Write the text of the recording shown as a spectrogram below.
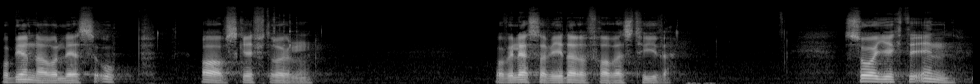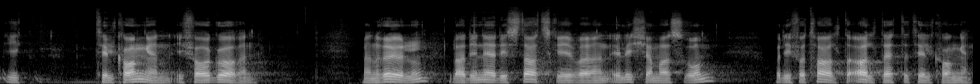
og begynner å lese opp av skriftrullen, og vi leser videre fra vers 20. Så gikk de inn i, til kongen i forgården, men rullen la de ned i statsskriveren Elishamas rom, og de fortalte alt dette til kongen.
